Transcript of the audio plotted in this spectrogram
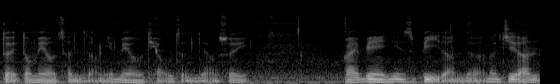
对，都没有成长，也没有调整，这样，所以改变一定是必然的。那既然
